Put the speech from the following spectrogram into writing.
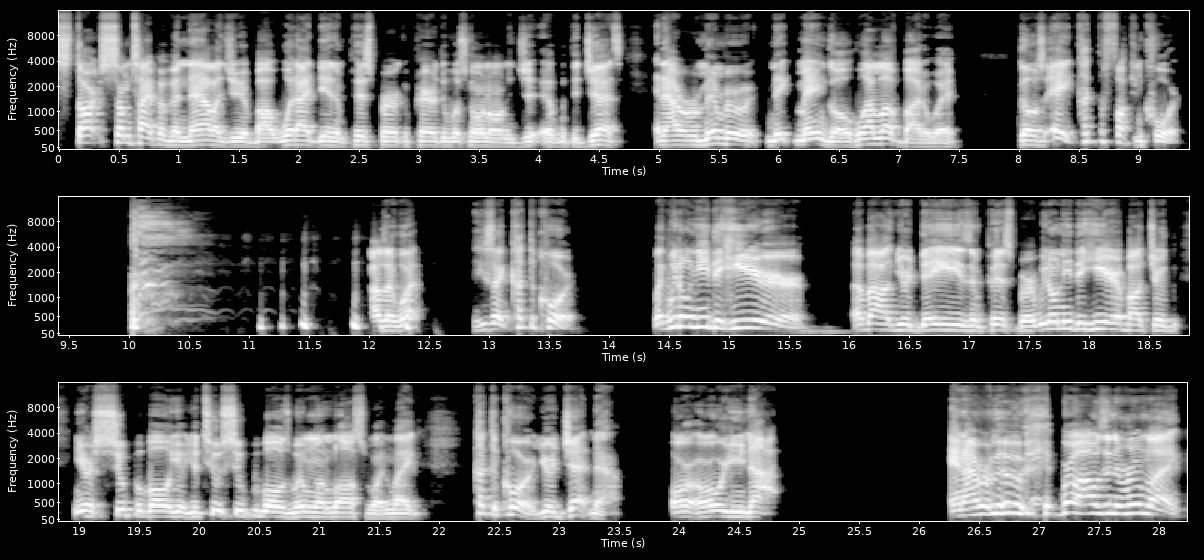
start some type of analogy about what I did in Pittsburgh compared to what's going on in, uh, with the Jets. And I remember Nick Mangold, who I love by the way, goes, "Hey, cut the fucking cord." I was like, "What?" He's like, "Cut the cord." Like we don't need to hear about your days in Pittsburgh. We don't need to hear about your your Super Bowl, your, your two Super Bowls, win one, lost one. Like, cut the cord. You're a Jet now, or or you're not. And I remember, bro, I was in the room like,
